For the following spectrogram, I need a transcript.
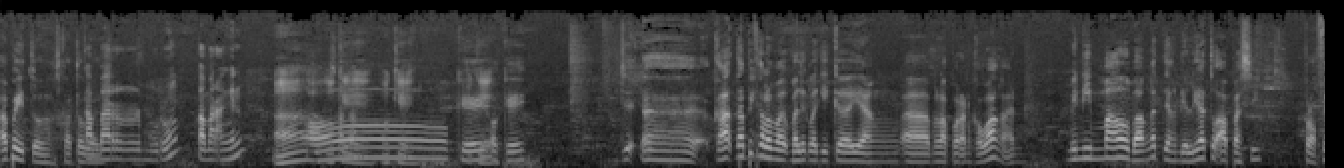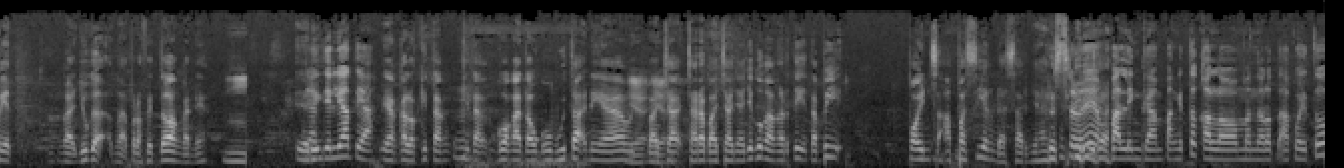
apa itu scuttlebutt? kabar burung kamar angin Ah, Oh, oke, oke. Oke, Oke. eh, tapi kalau ba- balik lagi ke yang eh, melaporan keuangan, minimal banget yang dilihat tuh apa sih? Profit. Nggak juga, nggak profit doang kan ya? Hmm. Jadi- yang dilihat ya. yang kalau kita kita gua nggak tahu gue buta nih ya Iya, baca cara bacanya aja gue nggak ngerti tapi points apa sih yang dasarnya harus Sebenarnya yang paling gampang itu kalau menurut aku itu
